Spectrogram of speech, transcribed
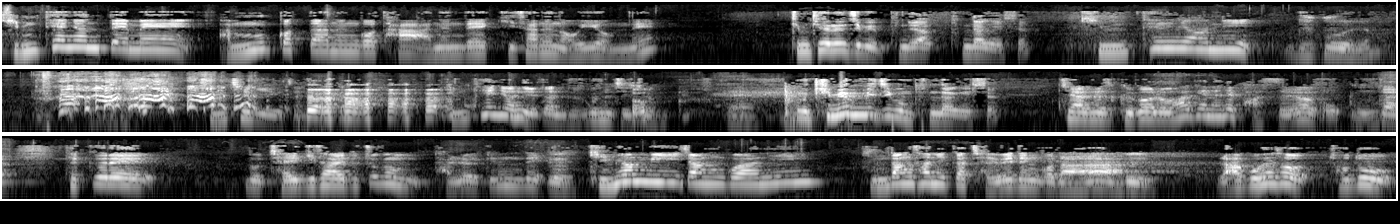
김태년 때문에 안 묶었다는 거 다 아는데 기사는 어이없네. 김태는 집이 분당, 분당에 있어요? 김태년이 누구예요? 정책위 의장. 김태년이 일단 누군지 좀. 네. 그럼 김현미 집은 분당에 있어요? 제가 그래서 그거를 확인을 해봤어요. 그러니까 댓글에 뭐 제 기사에도 조금 달려있긴 했는데 응. 김현미 장관이 분당 사니까 제외된 거다. 응. 라고 해서 저도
